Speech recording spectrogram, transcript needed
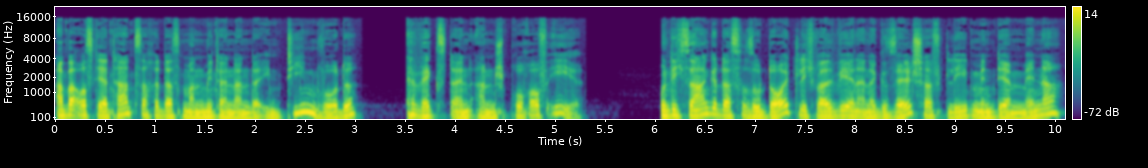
Aber aus der Tatsache, dass man miteinander intim wurde, erwächst ein Anspruch auf Ehe. Und ich sage das so deutlich, weil wir in einer Gesellschaft leben, in der Männer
